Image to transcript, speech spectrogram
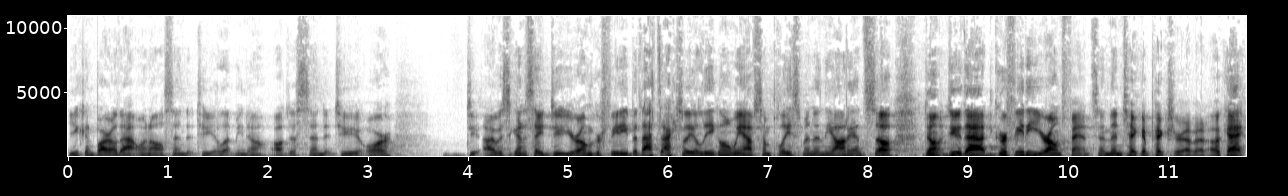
you can borrow that one. I'll send it to you. Let me know. I'll just send it to you. Or do, I was going to say do your own graffiti, but that's actually illegal, and we have some policemen in the audience, so don't do that. Graffiti your own fence and then take a picture of it, okay?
